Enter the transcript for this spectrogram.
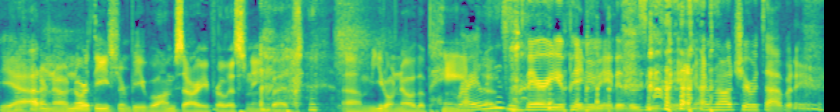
Yeah, I don't know. Northeastern people, I'm sorry for listening, but um, you don't know the pain. Riley of- is very opinionated this evening. I'm not sure what's happening.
